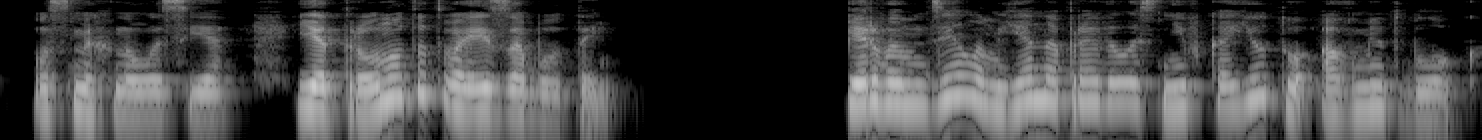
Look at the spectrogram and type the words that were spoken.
– усмехнулась я. «Я тронута твоей заботой». Первым делом я направилась не в каюту, а в медблок.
